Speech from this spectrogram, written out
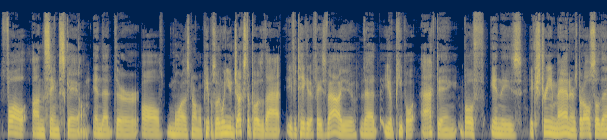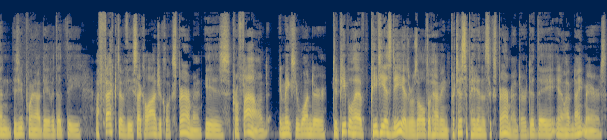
fall on the same scale in that they're all more or less normal people. So when you juxtapose that, if you take it at face value, that you have people acting both in these extreme manners, but also then, as you point out, David, that the effect of the psychological experiment is profound. It makes you wonder, did people have PTSD as a result of having participated in this experiment? Or did they, you know, have nightmares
